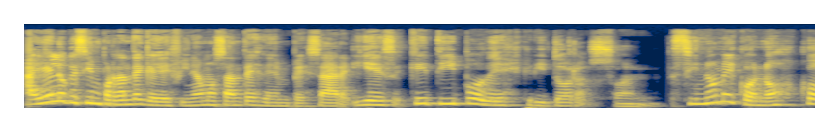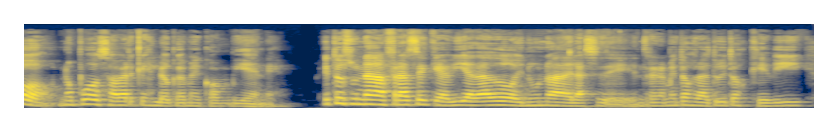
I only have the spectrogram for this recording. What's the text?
Hay algo que es importante que definamos antes de empezar y es qué tipo de escritor son. Si no me conozco, no puedo saber qué es lo que me conviene. Esto es una frase que había dado en uno de los eh, entrenamientos gratuitos que di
